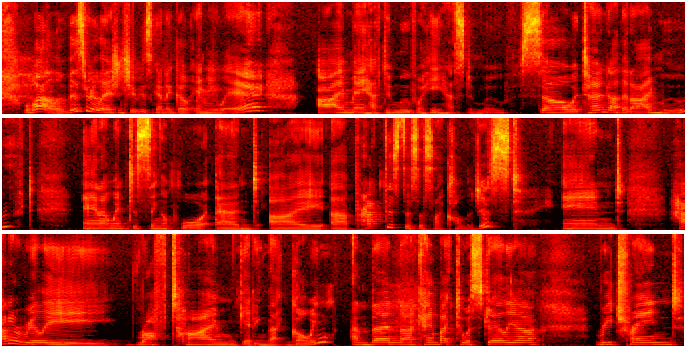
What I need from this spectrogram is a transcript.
well, if this relationship is going to go anywhere, I may have to move or he has to move. So it turned out that I moved and I went to Singapore and I uh, practiced as a psychologist and had a really rough time getting that going. And then uh, came back to Australia, retrained,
